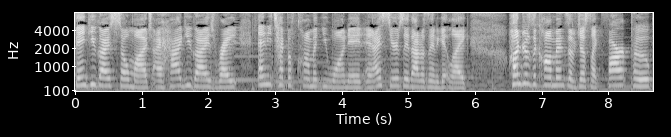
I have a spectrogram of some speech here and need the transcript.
thank you guys so much. I had you guys write any type of comment you wanted, and I seriously thought I was gonna get like hundreds of comments of just like fart, poop,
